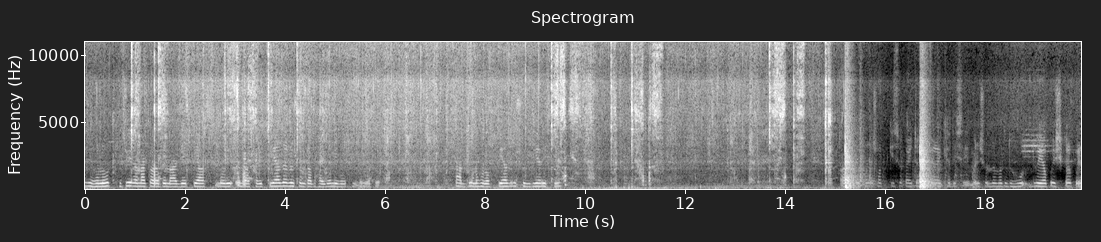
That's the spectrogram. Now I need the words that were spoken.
এই খিচুড়ি রান্না করার জন্য আগে পেঁয়াজ মরি সরি পেঁয়াজ আর রসুনটা ভাইজা নিব সুন্দর মতো। তার জন্য হলো পেঁয়াজ, রসুন দিয়ে দিচ্ছি। আর এখানে সব কিছু কাইটা কাইটা রেখে দিছি মানে সুন্দর মতো ধুইয়া পরিষ্কার করে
